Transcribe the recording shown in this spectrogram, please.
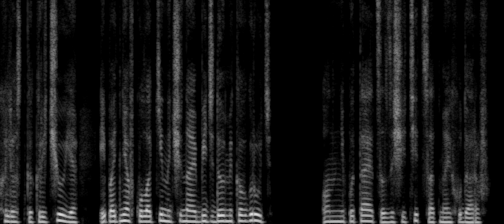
Хлестко кричу я и, подняв кулаки, начинаю бить домика в грудь. Он не пытается защититься от моих ударов.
